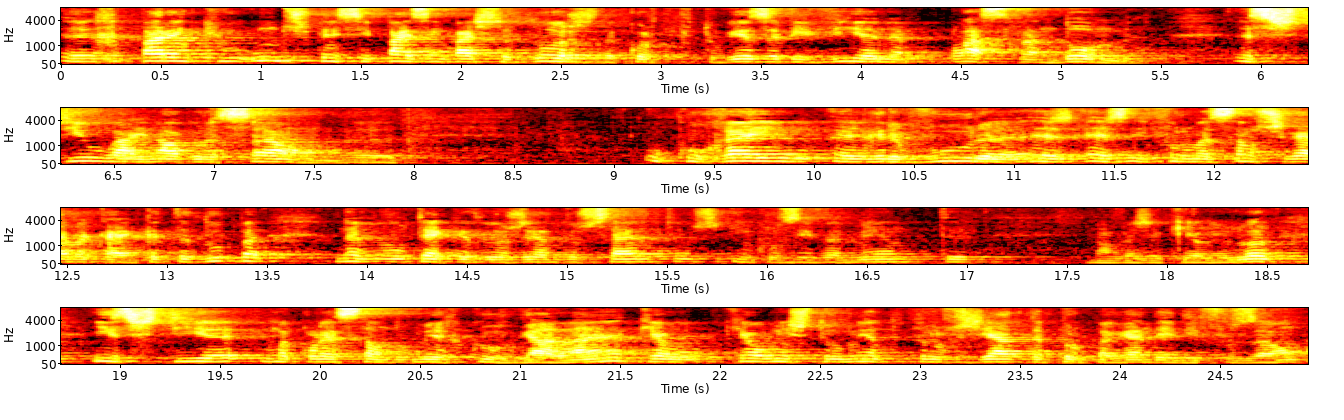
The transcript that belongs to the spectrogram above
Uh, reparem que um dos principais embaixadores da corte portuguesa vivia na Place Vendôme, assistiu à inauguração uh, o correio, a gravura, a, informação chegava cá em Catadupa, na biblioteca de Eugênio dos Santos, inclusivamente, não vejo aqui a Leonor, existia uma coleção do Mercure Galin, que é, o, que é o instrumento privilegiado da propaganda e difusão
